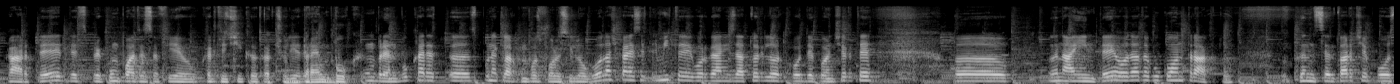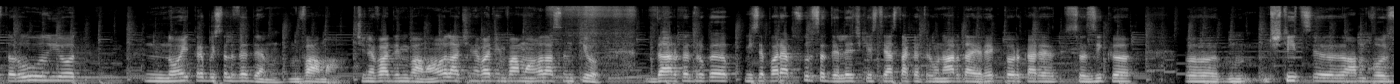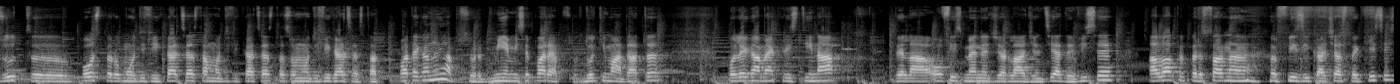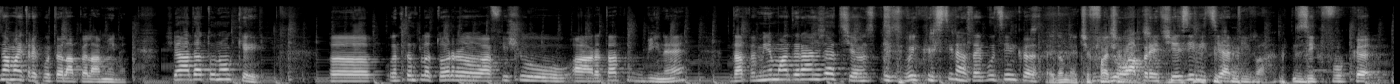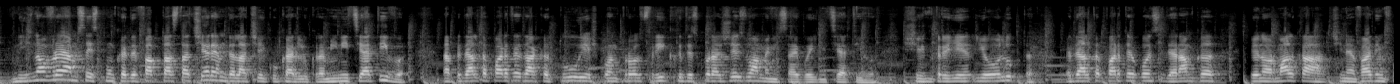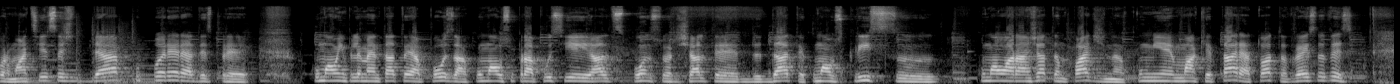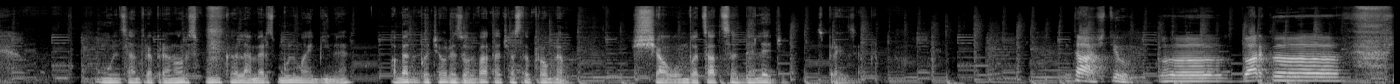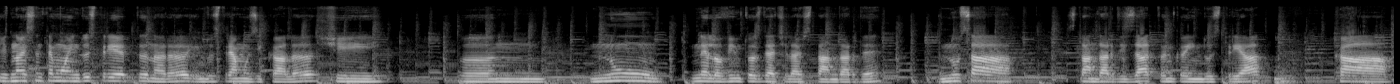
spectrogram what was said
carte despre cum poate să fie o cărticică, cărciulie un brand de book. Un brand book care uh, spune clar cum poți folosi logo-ul ăla și care se trimite organizatorilor de concerte uh, înainte, odată cu contractul. Când se întoarce posterul, eu noi trebuie să-l vedem, Vama, cineva din Vama, ăla, cineva din Vama, ăla sunt eu. Dar pentru că mi se pare absurd să delegi chestia asta către un art director care să zică uh, știți, uh, am văzut uh, posterul, modificația asta, modificația asta sau modificația asta. Poate că nu e absurd, mie mi se pare absurd. Ultima dată, colega mea Cristina de la Office Manager la agenția de vise a luat pe persoană fizică această chestie și n-a mai trecut la pe la mine. Și a dat un ok. Uh, întâmplător, afișul a arătat bine, dar pe mine m-a deranjat și am spus, băi Cristina, stai puțin că stai, domne, ce faci eu aici? apreciez inițiativa. Zic că nici nu vreau să-i spun că de fapt asta cerem de la cei cu care lucrăm, inițiativă. Dar pe de altă parte, dacă tu ești control fric, descurajezi oamenii să aibă inițiativă. Și între e, e o luptă. Pe de altă parte, eu consideram că e normal ca cineva din formație să-și dea cu părerea despre cum au implementat ea poza, cum au suprapus ei alți sponsori și alte date, cum au scris, uh, cum au aranjat în pagină, cum e machetarea toată, vrei să vezi. Mulți antreprenori spun că le-a mers mult mai bine abia după ce au rezolvat această problemă și au învățat să delege, spre exemplu. Da, știu. Uh, doar că noi suntem o industrie tânără, industria muzicală și nu ne lovim toți de aceleași standarde, nu s-a standardizat încă industria ca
